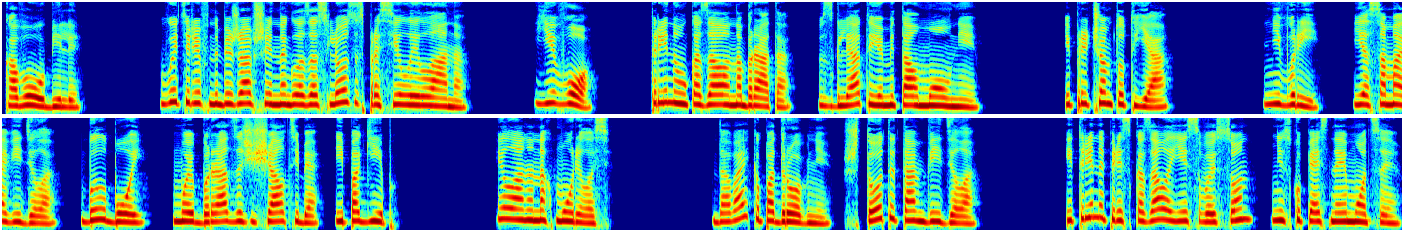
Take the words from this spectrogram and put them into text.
«Кого убили?» Вытерев набежавшие на глаза слезы, спросила Илана. «Его!» Трина указала на брата. Взгляд ее метал молнии. «И при чем тут я?» «Не ври. Я сама видела. Был бой. Мой брат защищал тебя и погиб». Илана нахмурилась. «Давай-ка подробнее, что ты там видела?» И Трина пересказала ей свой сон, не скупясь на эмоции.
